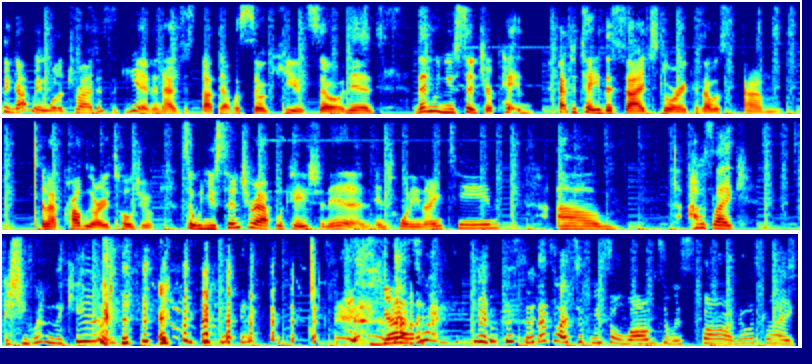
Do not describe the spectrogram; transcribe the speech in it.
think I may want to try this again. And I just thought that was so cute. So and then then when you sent your pay, I have to tell you this side story because I was um, and I probably already told you. So when you sent your application in in 2019, um, I was like, is she running again? yeah. That's why, that's why it took me so long to respond. I was like,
